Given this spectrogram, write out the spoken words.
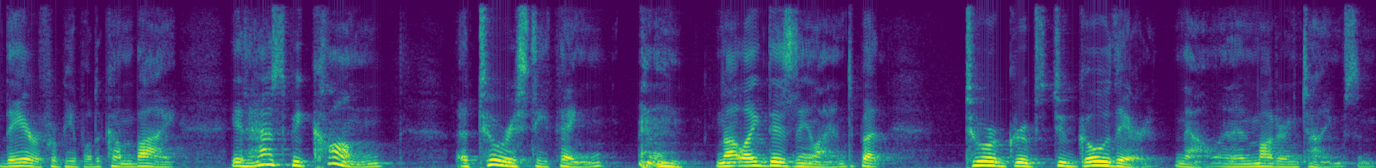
there for people to come by. It has become a touristy thing, not like Disneyland, but tour groups do go there now and in modern times, and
